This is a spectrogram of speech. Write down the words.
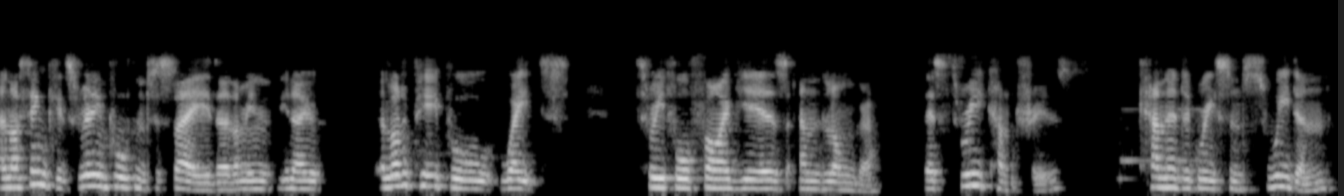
and I think it's really important to say that I mean, you know, a lot of people wait three, four, five years and longer. There's three countries, Canada, Greece and Sweden,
